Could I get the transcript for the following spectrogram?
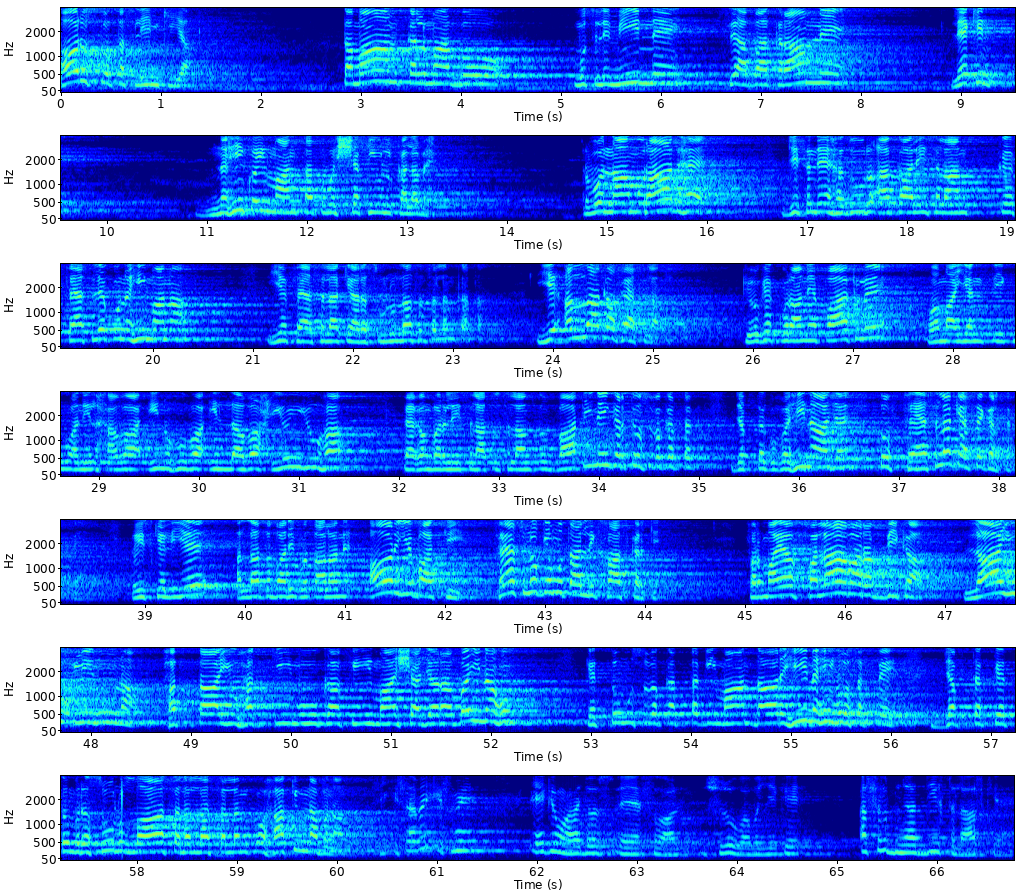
और उसको तस्लीम किया। तमाम कलमा गो मुसलमिन ने सहाबा कराम ने, लेकिन नहीं कोई मानता तो वह शकील कलब है। और वो नामुराद है, जिसने हजूर आका सलाम के फ़ैसले को नहीं माना। ये फ़ैसला क्या रसूलुल्लाह वसल्लम का था? ये अल्लाह का फ़ैसला था। क्योंकि कुरान पाक में वमायंतिकु अनिल हवा इन हुआ इल्ला वहयुहा पैगंबर सलाम तो बात ही नहीं करते उस वक़्त तक। जब तक वही ना आ जाए तो फैसला कैसे कर सकते हैं? तो इसके लिए अल्लाह तबारक वाली ने और ये बात की, फ़ैसलों के मुतालिक ख़ास करके। फरमाया, फ़ला व रब्बी का ला युमिनूना हत्ता युहक्कीमू का फ़ीमा शजरा बैनहुम, कि तुम उस वक़्त तक ईमानदार ही नहीं हो सकते, जब तक कि तुम रसूलुल्लाह सल्लल्लाहु अलैहि वसल्लम को हाकिम ना बना दो। इसमें एक हमारा जो सवाल शुरू हुआ, वो ये कि असल बुनियादी इख्तलाफ क्या है?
